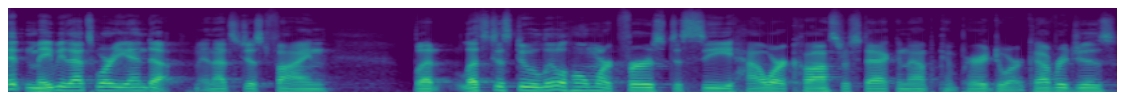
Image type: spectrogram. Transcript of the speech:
It, maybe that's where you end up, and that's just fine. But let's just do a little homework first to see how our costs are stacking up compared to our coverages.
